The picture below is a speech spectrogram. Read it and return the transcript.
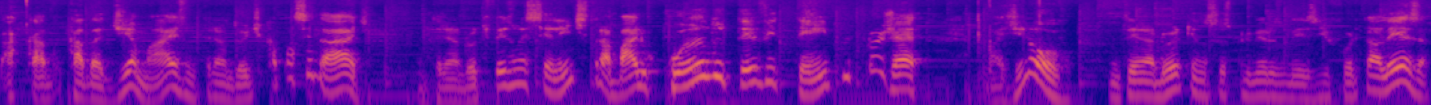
a cada, cada dia mais um treinador de capacidade. Um treinador que fez um excelente trabalho quando teve tempo e projeto. Mas, de novo, um treinador que nos seus primeiros meses de Fortaleza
